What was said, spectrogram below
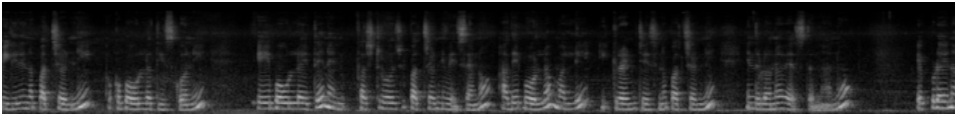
మిగిలిన పచ్చడిని ఒక బౌల్లో తీసుకొని ఏ బౌల్లో అయితే నేను ఫస్ట్ రోజు పచ్చడిని వేసానో అదే బౌల్లో మళ్ళీ ఈ గ్రైండ్ చేసిన పచ్చడిని ఇందులోనే వేస్తున్నాను. ఎప్పుడైనా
